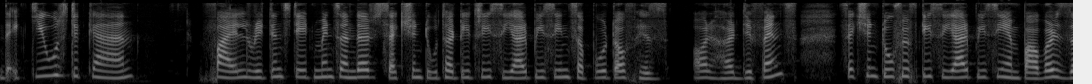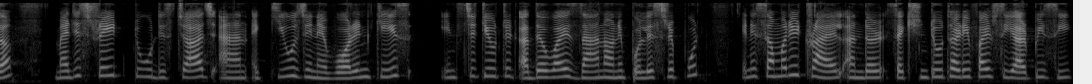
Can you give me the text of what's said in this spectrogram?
The accused can file written statements under Section 233 CRPC in support of his or her defense. Section 250 CRPC empowers the magistrate to discharge an accused in a warrant case instituted otherwise than on a police report. In a summary trial under Section 235 CRPC,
